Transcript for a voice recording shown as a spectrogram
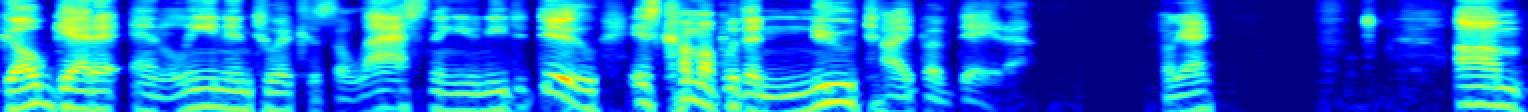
go get it and lean into it because the last thing you need to do is come up with a new type of data. Okay. Um,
